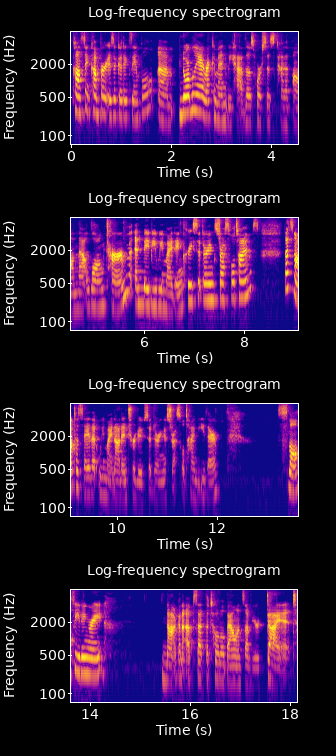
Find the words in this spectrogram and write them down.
Constant Comfort is a good example. Um, normally, I recommend we have those horses kind of on that long term, and maybe we might increase it during stressful times. That's not to say that we might not introduce it during a stressful time either. Small feeding rate, not going to upset the total balance of your diet.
